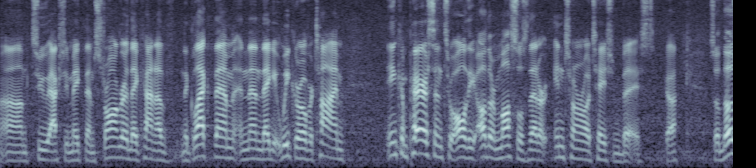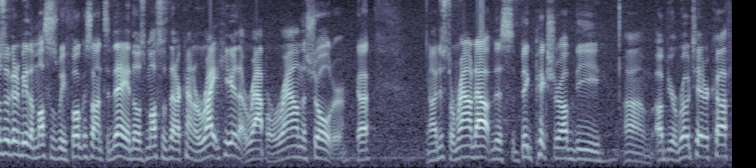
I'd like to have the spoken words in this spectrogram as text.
um, to actually make them stronger. They kind of neglect them and then they get weaker over time in comparison to all the other muscles that are internal rotation based. Okay? So those are going to be the muscles we focus on today, those muscles that are kind of right here that wrap around the shoulder. Okay? Now just to round out this big picture of, the, um, of your rotator cuff,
